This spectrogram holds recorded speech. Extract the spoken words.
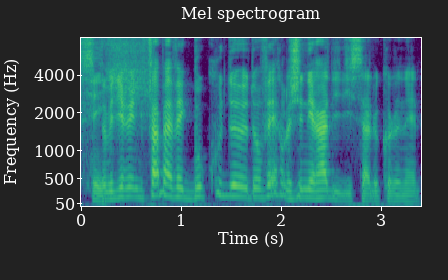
Si. Ça veut dire une femme avec beaucoup d'ovaires. Le général, il dit ça, le colonel.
